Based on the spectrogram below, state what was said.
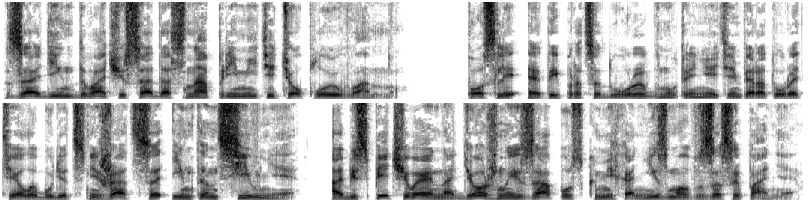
За 1-2 часа до сна примите теплую ванну. После этой процедуры внутренняя температура тела будет снижаться интенсивнее, обеспечивая надежный запуск механизмов засыпания.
